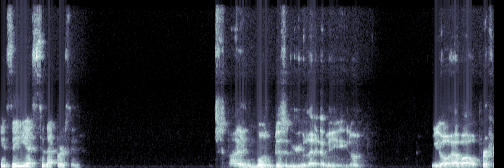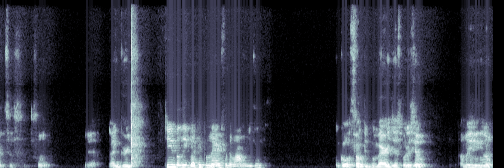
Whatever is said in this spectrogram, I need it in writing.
and say yes to that person. I won't disagree with that. I mean, you know, we all have our preferences. So, yeah, I agree. Do you believe that people marry for the wrong reasons? Of course, some people marry just for the show. I mean, you know,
